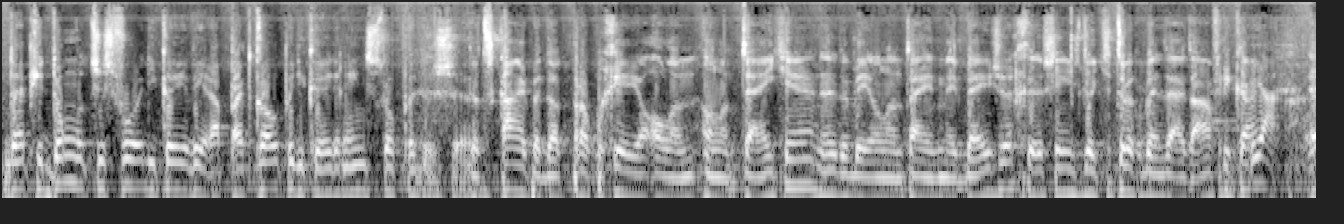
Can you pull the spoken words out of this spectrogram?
Daar heb je dongeltjes voor, die kun je weer apart kopen, die kun je erin stoppen. Dus, eh, Dat Skype, dat propageer je al een, al een tijdje. Daar ben je al een tijd mee bezig. eh, Sinds dat je terug bent uit Afrika. Ja. Eh,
